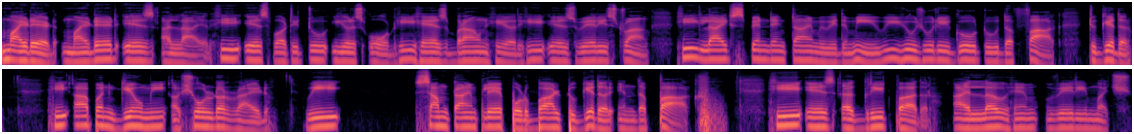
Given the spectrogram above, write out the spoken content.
My dad, my dad is a liar. He is 42 years old. He has brown hair. He is very strong. He likes spending time with me. We usually go to the park together. He often give me a shoulder ride. We sometimes play football together in the park. He is a great father. I love him very much.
